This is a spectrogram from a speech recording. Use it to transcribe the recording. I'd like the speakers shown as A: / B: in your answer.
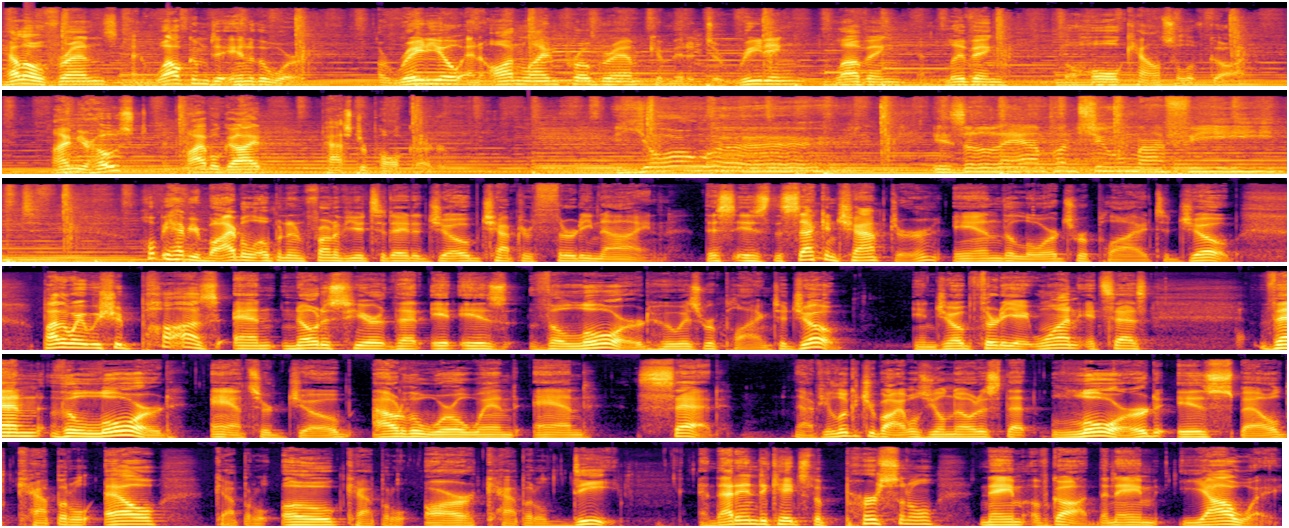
A: Hello, friends, and welcome to Into the Word, a radio and online program committed to reading, loving, and living the whole counsel of God. I'm your host and Bible guide, Pastor Paul Carter.
B: Your word is a lamp unto my feet.
A: Hope you have your Bible open in front of you today to Job chapter 39. This is the second chapter in the Lord's reply to Job. By the way, we should pause and notice here that it is the Lord who is replying to Job. In Job 38:1, it says, Then the Lord answered Job out of the whirlwind and said. Now, if you look at your Bibles, you'll notice that Lord is spelled capital L, capital O, capital R, capital D. And that indicates the personal name of God, the name Yahweh.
